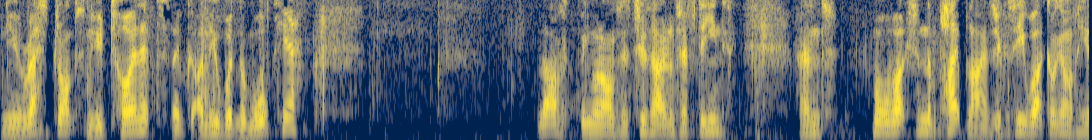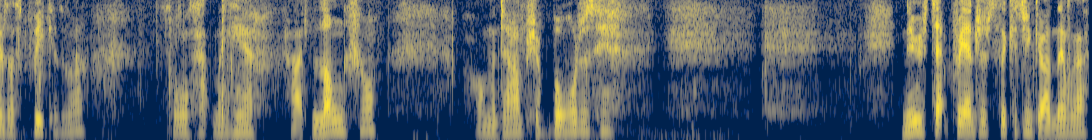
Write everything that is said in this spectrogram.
new restaurant, new toilets. They've got a new woodland walk here. A lot has been going on since 2015, and more works in the pipelines. You can see work going on here as I speak as well. It's all happening here at Longshaw on the Derbyshire borders here. New step-free entrance to the kitchen garden. There we are.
